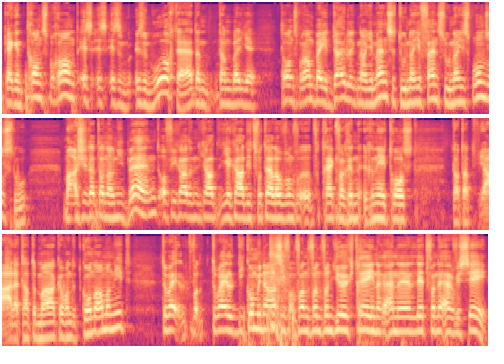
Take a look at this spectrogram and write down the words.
Kijk, een transparant is, is, is, een, is een woord, hè. Dan, dan ben je transparant, ben je duidelijk naar je mensen toe, naar je fans toe, naar je sponsors toe. Maar als je dat dan nou niet bent, of je gaat, een- gaat, je gaat iets vertellen over een ver- vertrek van Ren- René Tros, dat dat, ja, dat had te maken, want het kon allemaal niet. Terwijl, terwijl die combinatie van, van, van, van jeugdtrainer en eh, lid van de RVC,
